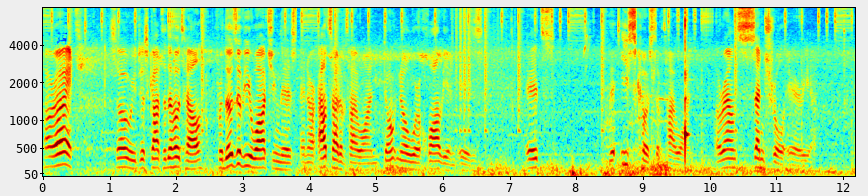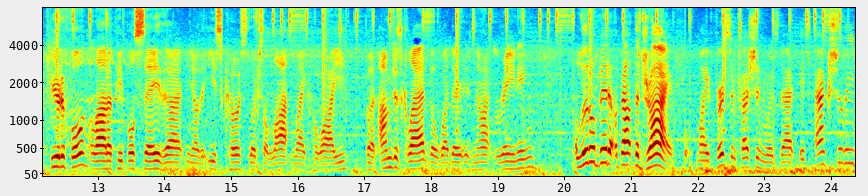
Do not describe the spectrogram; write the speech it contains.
All right, so we just got to the hotel. For those of you watching this and are outside of Taiwan, don't know where Hualien is. It's the east coast of Taiwan, around central area. Beautiful. A lot of people say that, you know, the east coast looks a lot like Hawaii, but I'm just glad the weather is not raining. A little bit about the drive. My first impression was that it's actually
